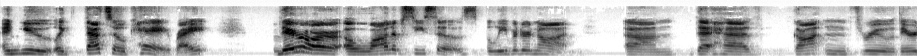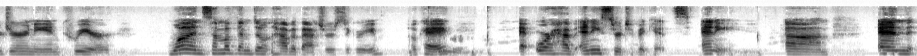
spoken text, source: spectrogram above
and you like that's okay right mm-hmm. there are a lot of cisos believe it or not um, that have gotten through their journey and career, one, some of them don't have a bachelor's degree, okay, mm-hmm. or have any certificates, any. Um, and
